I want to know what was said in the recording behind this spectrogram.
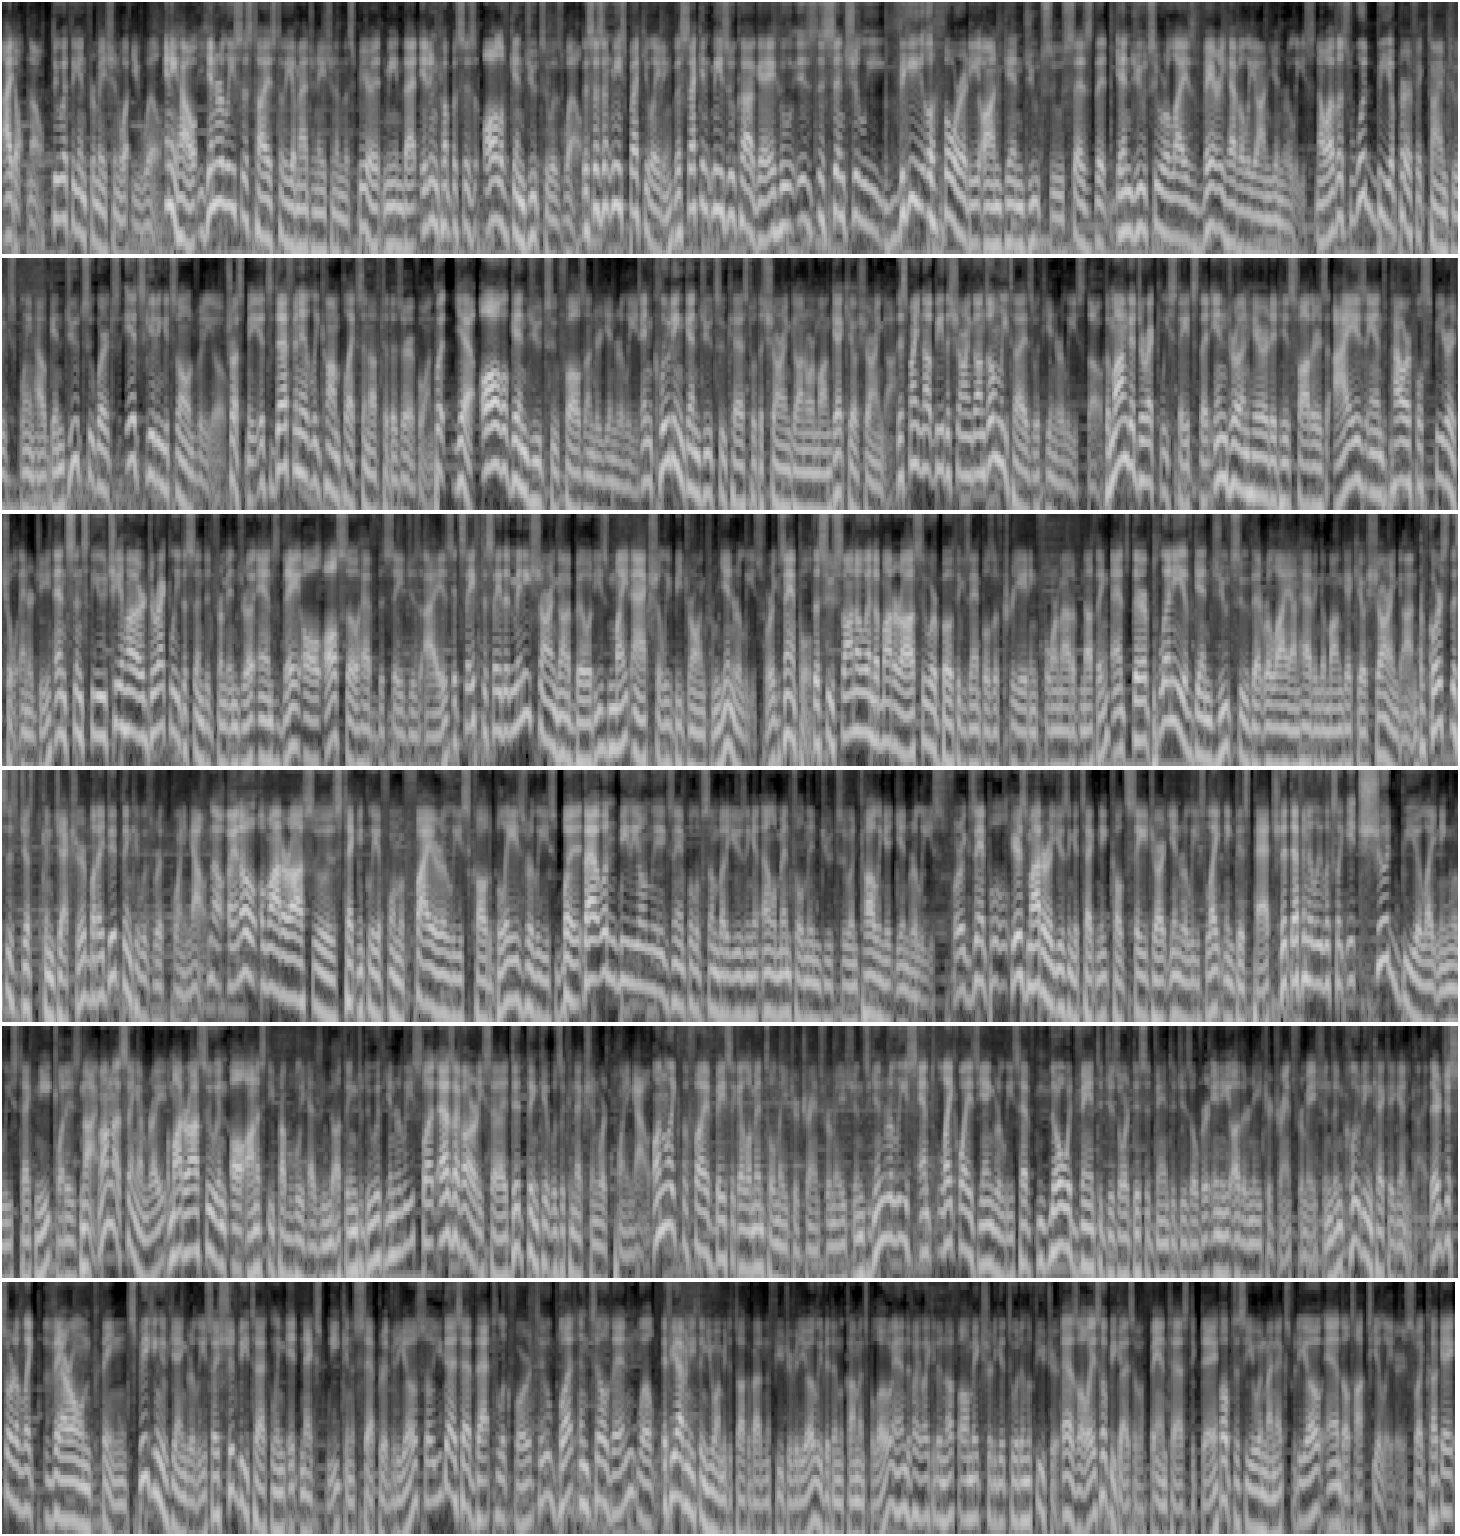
I don't know. Do with the information what you will. Anyhow, yin release's ties to the imagination and the spirit mean that it encompasses all of genjutsu as well. This isn't me speculating. The second Mizukage, who is essentially the authority on genjutsu, says that genjutsu relies very heavily on yin release. Now, while this would be a perfect time to explain how genjutsu works, it's getting its own video. Trust me, it's definitely complex enough to deserve one. But yeah, all genjutsu falls under yin release, including genjutsu cast with a Sharingan or Mangekyo Sharingan. This might not be the Sharingan's only ties with yin release, though. The manga directly states that Indra inherited his father's eyes and powerful spiritual energy, and since the Uchiha are directly descended from Indra, and they all also have the Sage's eyes, it's safe to say that many Sharingan abilities might actually be drawing from yin release. For example, the Susanoo and Amaterasu are both examples of creating form out of nothing, and there are plenty of genjutsu that rely on having a Mangekyo Sharingan. Of course, this is just conjecture, but I did think it was worth pointing out. Now, I know Amaterasu is technically a form of fire release called Blaze Release, but that wouldn't be the only example of somebody using an elemental ninjutsu and calling it Yin Release. For example, here's Madara using a technique called Sage Art Yin Release Lightning Dispatch that definitely looks like it should be a lightning release technique, but is not. I'm not saying I'm right. Amaterasu, in all honesty, probably has nothing to do with Yin Release, but as I've already said, I did think it was a connection worth pointing out. Unlike the five basic elemental nature transformations, Yin Release and likewise Yang Release have no advantages or disadvantages over any other nature transformations, including Kekkei Genkai. They're just sort of like their own thing. Speaking of Yang Release, I should be tackling it next week in a separate video, so you guys have that to look forward to, but until then, well, if you have anything you want me to talk about in a future video, leave it in the comments below, and if I like it enough, I'll make sure to get to it in the future. As always, hope you guys have a fantastic day. Hope to see you in my next video, and I'll talk to you later. Swagkage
